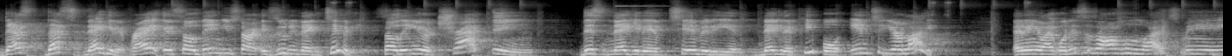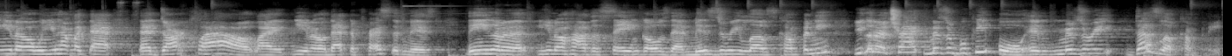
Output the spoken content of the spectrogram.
that's that's negative, right? And so then you start exuding negativity. So then you're attracting this negativity and negative people into your life. And then you're like, well, this is all who likes me. You know, when you have like that that dark cloud, like, you know, that depressiveness, then you're gonna, you know how the saying goes that misery loves company. You're gonna attract miserable people, and misery does love company.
